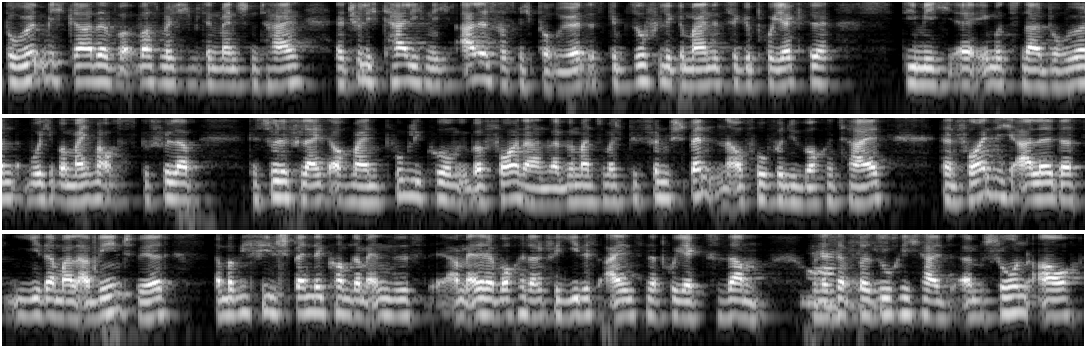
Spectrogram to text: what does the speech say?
berührt mich gerade, was möchte ich mit den Menschen teilen. Natürlich teile ich nicht alles, was mich berührt. Es gibt so viele gemeinnützige Projekte, die mich äh, emotional berühren, wo ich aber manchmal auch das Gefühl habe, das würde vielleicht auch mein Publikum überfordern, weil wenn man zum Beispiel fünf Spendenaufrufe die Woche teilt, dann freuen sich alle, dass jeder mal erwähnt wird. Aber wie viel Spende kommt am Ende des, am Ende der Woche dann für jedes einzelne Projekt zusammen? Und ja, deshalb versuche ich halt ähm, schon auch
